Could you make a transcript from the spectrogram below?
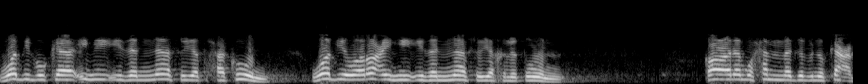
وببكائه إذا الناس يضحكون وبورعه إذا الناس يخلطون. قال محمد بن كعب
